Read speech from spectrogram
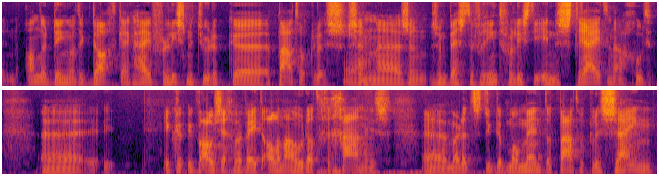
een ander ding wat ik dacht. Kijk, hij verliest natuurlijk eh Patroclus. Ja. Zijn, eh, zijn, zijn beste vriend verliest hij in de strijd. Nou goed, ik, ik wou zeggen, we weten allemaal hoe dat gegaan is. Eh, maar dat is natuurlijk het moment dat Patroclus zijn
